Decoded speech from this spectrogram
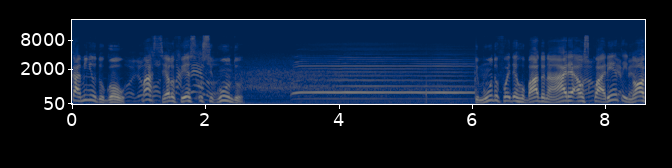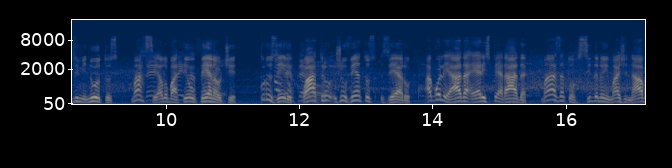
caminho do gol. Marcelo fez o segundo. O mundo foi derrubado na área aos 49 minutos. Marcelo bateu o pênalti. Cruzeiro 4, Juventus 0. A goleada era esperada, mas a torcida não imaginava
